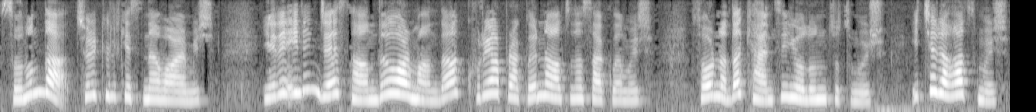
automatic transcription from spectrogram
Sonunda Türk ülkesine varmış. Yere inince sandığı ormanda kuru yaprakların altına saklamış. Sonra da kentin yolunu tutmuş. İçi rahatmış.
